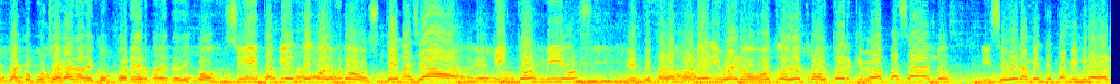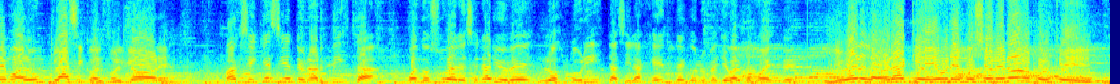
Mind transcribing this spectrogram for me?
¿Estás con muchas ganas de componer para este disco? Sí, también tengo algunos temas ya eh, listos, míos, este, para poner y bueno, otros de otros autores que me van pasando y seguramente también grabaremos algún clásico del folclore. Maxi, ¿qué siente un artista cuando sube al escenario y ve los turistas y la gente con un festival como este? Y bueno, la verdad que es una emoción enorme porque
